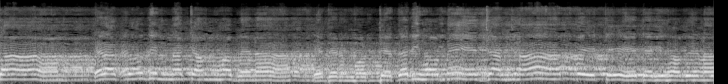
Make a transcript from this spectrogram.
কাম। কোনোদিন না কাম হবে না। এদের মরতে দেরি হবে জান্নাত পেতে দেরি হবে না।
